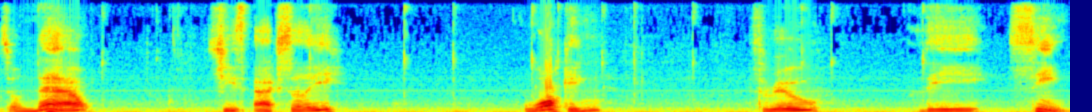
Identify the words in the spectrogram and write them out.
So now she's actually walking through the scene.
